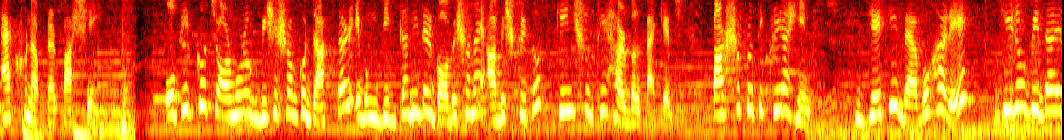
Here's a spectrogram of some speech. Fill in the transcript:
এখন আপনার পাশেই। অভিজ্ঞ চর্মরোগ বিশেষজ্ঞ ডাক্তার এবং বিজ্ঞানীদের গবেষণায় আবিষ্কৃত স্কিন শুদ্ধি হার্বাল প্যাকেজ, পার্শ্ব প্রতিক্রিয়াহীন, যেটি ব্যবহারে চিরবিদায়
